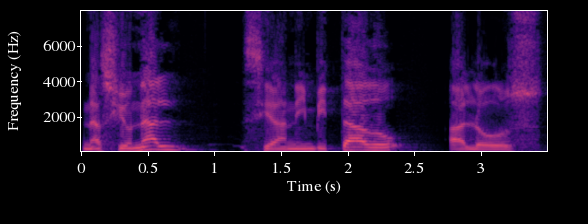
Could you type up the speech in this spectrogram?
nacional se han invitado a los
